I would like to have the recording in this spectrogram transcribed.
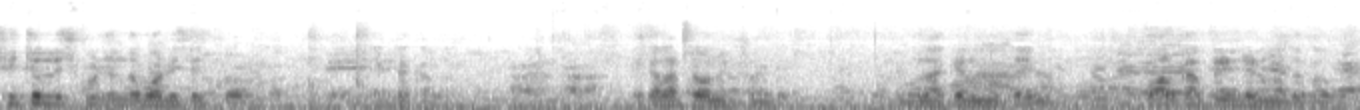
ছিচল্লিশ পর্যন্ত বডি সাইজ পাবেন। একটা কালার এই কালারটা অনেক সুন্দর। ব্ল্যাকের মধ্যে কলকা প্রিন্টের মধ্যে পাবেন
